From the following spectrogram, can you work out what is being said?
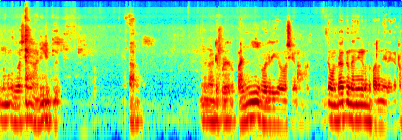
നമ്മൾ ദോശ അടിയിൽ പോയി. അതാണ്. നാട്ടിൽ അടിപൊളി പഞ്ഞി പോലെ ഇരിക്കുന്ന ദോശയാണ് ഇത് ഉണ്ടാക്കുന്നത് എങ്ങനെയാണെന്ന് പറഞ്ഞുതരാം കേട്ടോ.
